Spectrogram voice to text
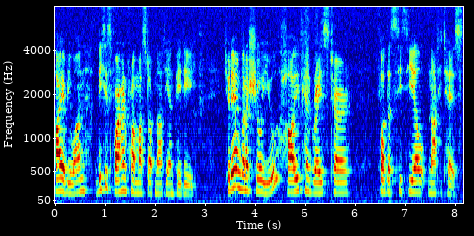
Hi everyone, this is Farhan from Master of NAATI NPT. Today I'm going to show you how you can register for the CCL NAATI test.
